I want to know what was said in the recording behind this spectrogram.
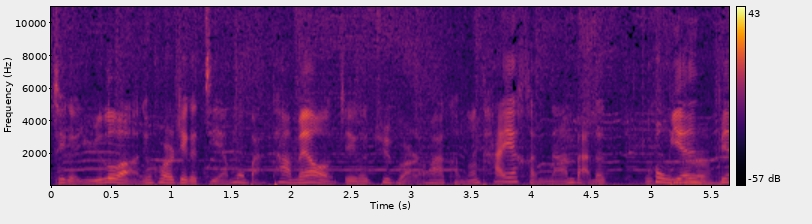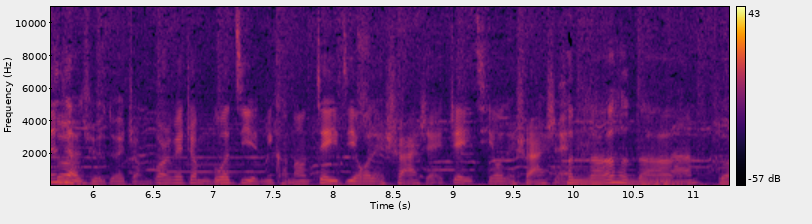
这个娱乐就或者这个节目吧，它没有这个剧本的话，可能他也很难把它编编下去。对，整个因为这么多季，你可能这一季我得刷谁，这一期我得刷谁，很难很难。很难。对，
